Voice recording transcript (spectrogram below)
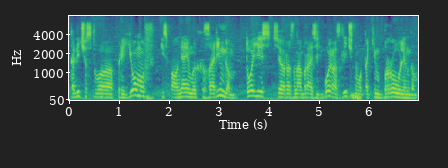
количество приемов, исполняемых за рингом, то есть разнообразить бой различным вот таким броулингом.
